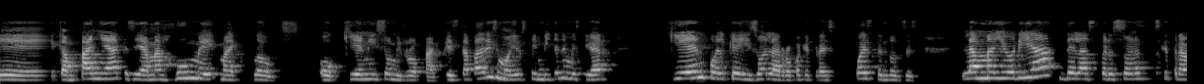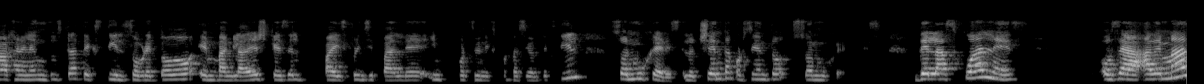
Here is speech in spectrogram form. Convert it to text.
eh, campaña que se llama Who Made My Clothes o quién hizo mi ropa, que está padrísimo. Ellos te invitan a investigar quién fue el que hizo la ropa que traes puesta. Entonces, la mayoría de las personas que trabajan en la industria textil, sobre todo en Bangladesh, que es el país principal de importación y exportación textil, son mujeres. El 80% son mujeres, de las cuales o sea, además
